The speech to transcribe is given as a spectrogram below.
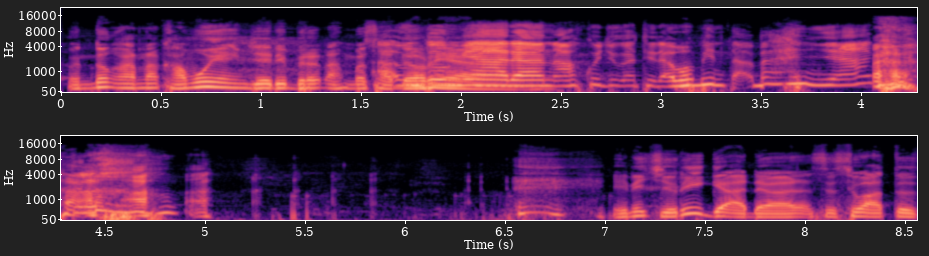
Untung karena kamu yang jadi brand ambassadornya. Untungnya dan aku juga tidak meminta banyak gitu loh. Ini curiga ada sesuatu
